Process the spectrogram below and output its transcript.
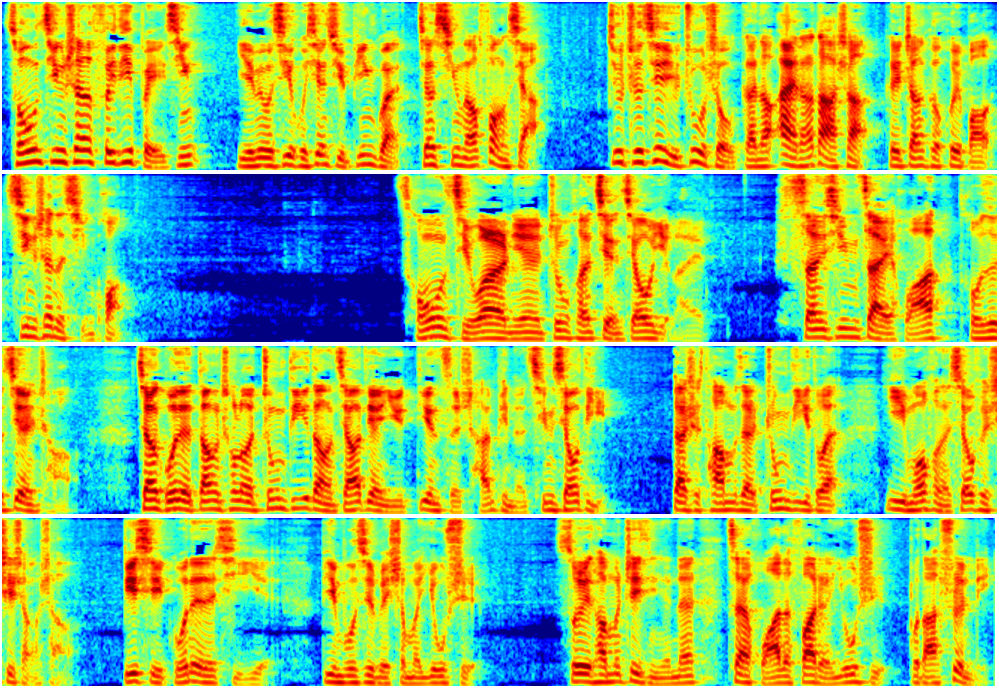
从金山飞抵北京，也没有机会先去宾馆将行囊放下，就直接与助手赶到爱达大厦，给张克汇报金山的情况。从九二年中韩建交以来，三星在华投资建厂，将国内当成了中低档家电与电子产品的倾销地，但是他们在中低端易模仿的消费市场上。比起国内的企业，并不具备什么优势，所以他们这几年呢，在华的发展优势不大顺利。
